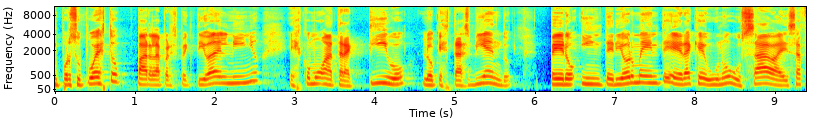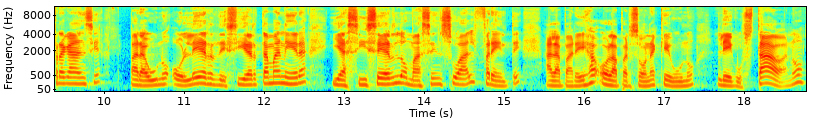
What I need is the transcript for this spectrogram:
y por supuesto para la perspectiva del niño es como atractivo lo que estás viendo, pero interiormente era que uno usaba esa fragancia para uno oler de cierta manera y así ser lo más sensual frente a la pareja o la persona que uno le gustaba, ¿no?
